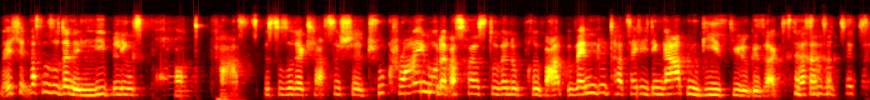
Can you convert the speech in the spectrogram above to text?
welche, was sind so deine Lieblingspodcasts? Bist du so der klassische True Crime oder was hörst du, wenn du privat, wenn du tatsächlich den Garten gießt, wie du gesagt hast? Was sind so Tipps,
